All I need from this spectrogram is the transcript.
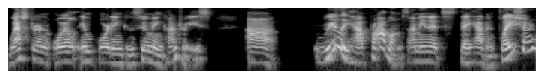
Western oil importing, consuming countries uh, really have problems. I mean, it's they have inflation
